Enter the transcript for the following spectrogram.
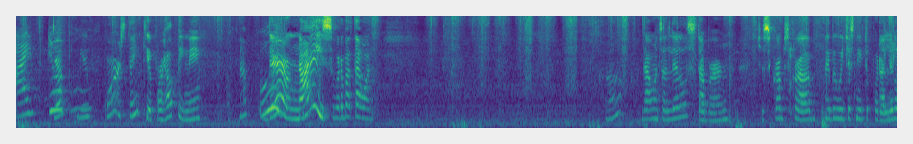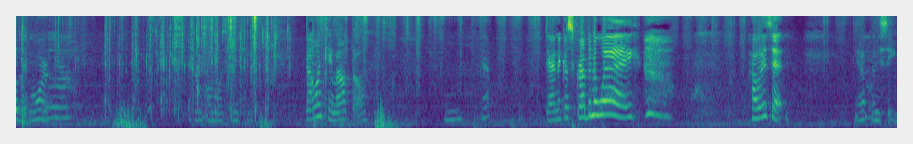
I do. Yep, you, of course. Thank you for helping me. Yep. Ooh. There, nice. What about that one? Oh, that one's a little stubborn. Just scrub, scrub. Maybe we just need to put a little bit more. Yeah. I'm almost empty. That one came out though. Mm, yep. Danica scrubbing away. How is it? Yep, let me see.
